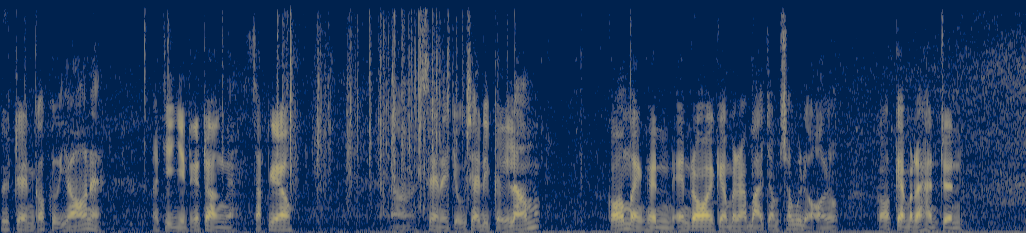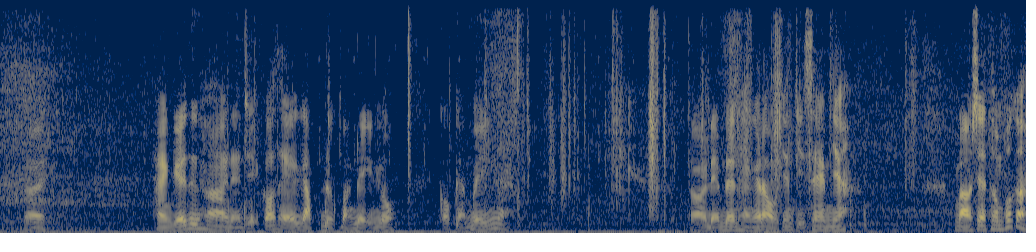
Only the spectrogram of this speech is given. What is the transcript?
phía trên có cửa gió nè. Anh chị nhìn cái trần nè sạch ghê không? Đó xe này chủ xe đi kỹ lắm. Có màn hình Android camera 360 độ luôn. Có camera hành trình. Đây. Hàng ghế thứ hai này anh chị có thể gặp được bằng điện luôn. Có cảm biến nè. Rồi đem lên hàng cái đầu cho anh chị xem nha. Vào xe thơm phức à.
